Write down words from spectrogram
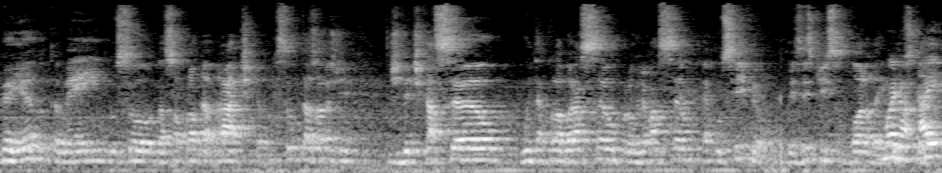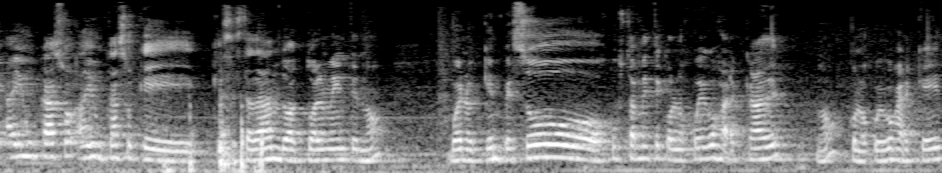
ganhando também do seu, da sua própria prática, porque são muitas horas de, de dedicação, muita colaboração, programação. É possível? Existe isso fora da Bueno, indústria? hay, hay un caso, hay un caso que, que se está dando actualmente, ¿no? Bueno, que empezó justamente con los juegos arcade, ¿no? Con los juegos arcade,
